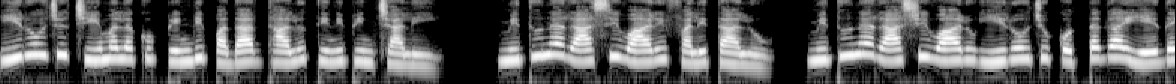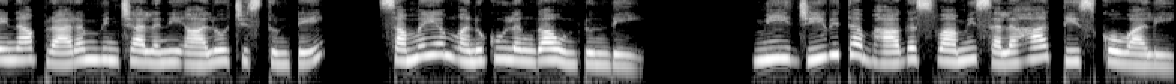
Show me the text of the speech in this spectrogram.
ఈరోజు చీమలకు పిండి పదార్థాలు తినిపించాలి. మిథున రాశి వారి ఫలితాలు. మిథున రాశి వారు ఈరోజు కొత్తగా ఏదైనా ప్రారంభించాలని ఆలోచిస్తుంటే సమయం అనుకూలంగా ఉంటుంది. మీ జీవిత భాగస్వామి సలహా తీసుకోవాలి.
